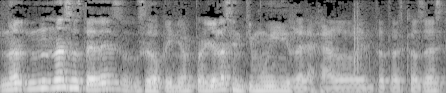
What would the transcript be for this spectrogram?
no, no sé ustedes su opinión, pero yo lo sentí muy relajado, entre otras cosas,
